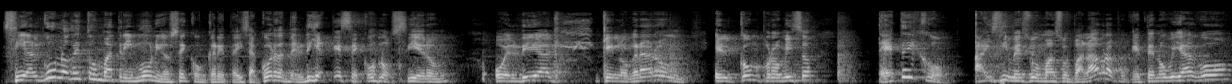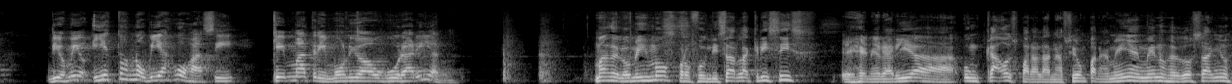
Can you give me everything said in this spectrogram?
Si alguno de estos matrimonios se concreta y se acuerdan del día que se conocieron o el día que, lograron el compromiso, tétrico. Ahí sí me suma su palabra, porque este noviazgo, Dios mío, y estos noviazgos así, ¿qué matrimonio augurarían? Más de lo mismo, profundizar la crisis eh, generaría un caos para la nación panameña. En menos de dos años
